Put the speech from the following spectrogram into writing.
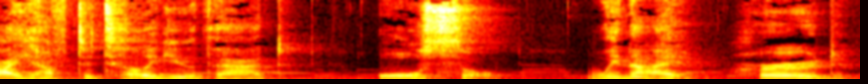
I have to tell you that also, when I heard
